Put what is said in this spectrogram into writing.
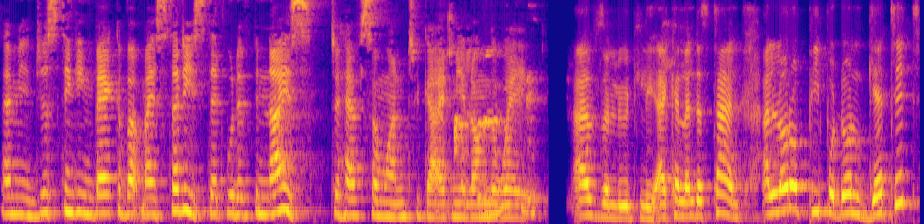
i mean just thinking back about my studies that would have been nice to have someone to guide me along the way Absolutely. I can understand. A lot of people don't get it.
